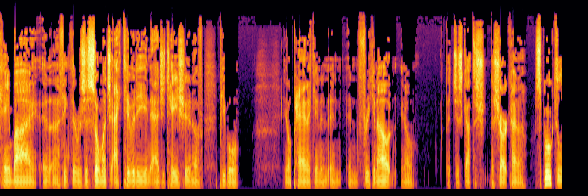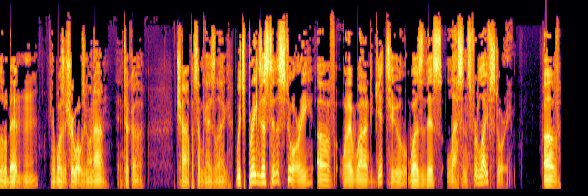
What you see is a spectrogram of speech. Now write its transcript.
came by, and I think there was just so much activity and agitation of people, you know, panicking and, and, and freaking out, you know, that just got the sh- the shark kind of spooked a little bit hmm and wasn't sure what was going on and took a chomp of some guy's leg. Which brings us to the story of what I wanted to get to was this lessons for life story of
